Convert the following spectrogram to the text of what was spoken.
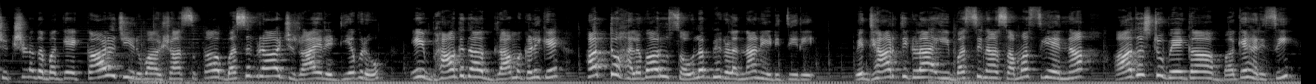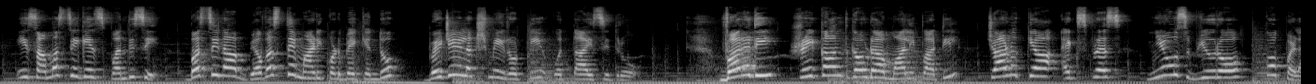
ಶಿಕ್ಷಣದ ಬಗ್ಗೆ ಕಾಳಜಿ ಇರುವ ಶಾಸಕ ಬಸವರಾಜ್ ರಾಯರೆಡ್ಡಿಯವರು ಈ ಭಾಗದ ಗ್ರಾಮಗಳಿಗೆ ಹತ್ತು ಹಲವಾರು ಸೌಲಭ್ಯಗಳನ್ನ ನೀಡಿದ್ದೀರಿ. ವಿದ್ಯಾರ್ಥಿಗಳ ಈ ಬಸ್ಸಿನ ಸಮಸ್ಯೆಯನ್ನ ಆದಷ್ಟು ಬೇಗ ಬಗೆಹರಿಸಿ, ಈ ಸಮಸ್ಯೆಗೆ ಸ್ಪಂದಿಸಿ ಬಸ್ಸಿನ ವ್ಯವಸ್ಥೆ ಮಾಡಿಕೊಡಬೇಕೆಂದು ವಿಜಯಲಕ್ಷ್ಮಿ ರೊಟ್ಟಿ ಒತ್ತಾಯಿಸಿದ್ರು. ವರದಿ Srikanth Gowda Malipatil Chanakya express news bureau, Koppal.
